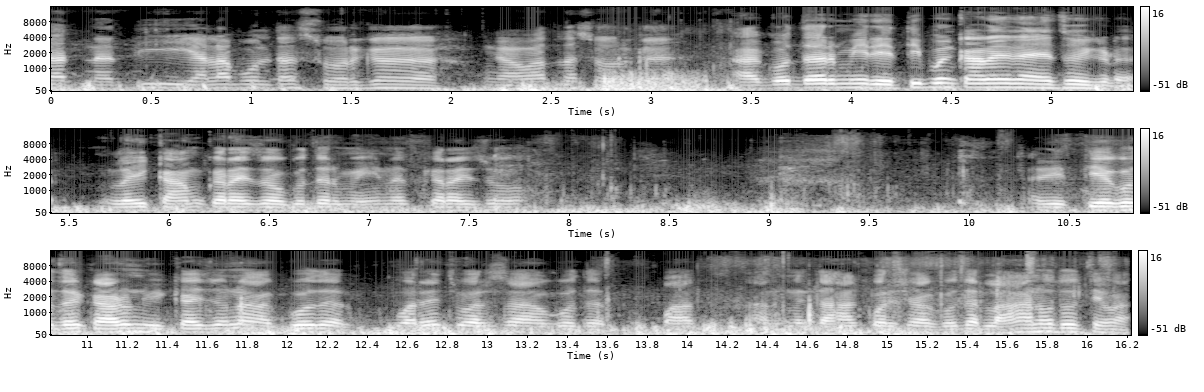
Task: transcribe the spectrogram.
बोलतात नदी याला बोलतात स्वर्ग गावातला स्वर्ग. अगोदर मी रेती पण काढायला यायचो इकडं. लई काम करायचो अगोदर मेहनत करायचो. रेती अगोदर काढून विकायचो ना अगोदर बरेच वर्ष अगोदर पाच आणि दहा वर्ष अगोदर लहान होतो तेव्हा.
